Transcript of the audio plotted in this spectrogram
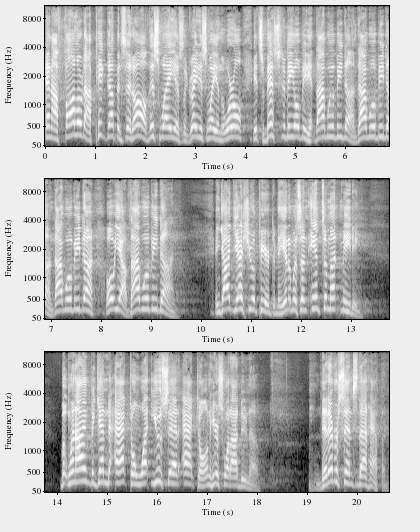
And I followed, I picked up and said, Oh, this way is the greatest way in the world. It's best to be obedient. Thy will be done, thy will be done, thy will be done. Oh, yeah, thy will be done. And God, yes, you appeared to me, and it was an intimate meeting. But when I began to act on what you said act on, here's what I do know that ever since that happened,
